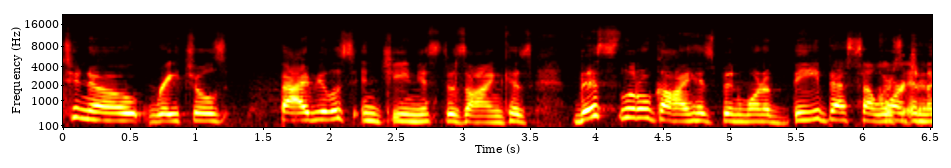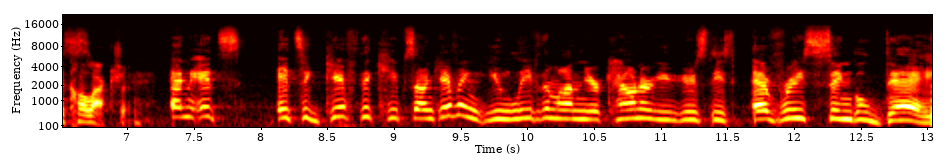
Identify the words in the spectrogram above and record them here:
to know Rachael's fabulous, ingenious design because this little guy has been one of the best sellers in the collection. And it's it's a gift that keeps on giving. You leave them on your counter. You use these every single day.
